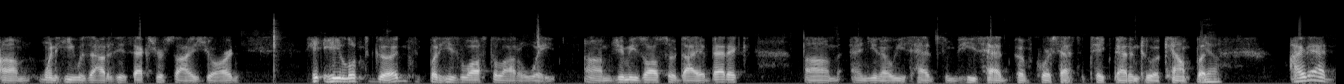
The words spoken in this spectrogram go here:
um, when he was out at his exercise yard. He, he looked good, but he's lost a lot of weight. Um, Jimmy's also diabetic, um, and you know he's had some. He's had, of course, has to take that into account. But yeah. I'd add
